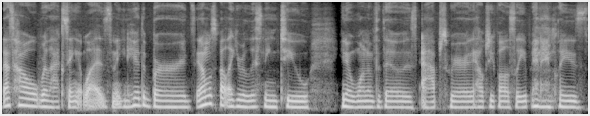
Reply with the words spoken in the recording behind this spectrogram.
that's how relaxing it was and you can hear the birds it almost felt like you were listening to you know one of those apps where it helps you fall asleep and it plays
